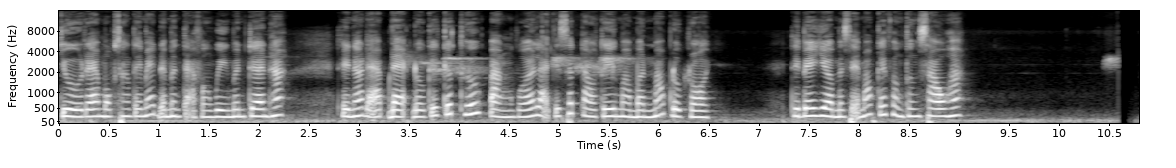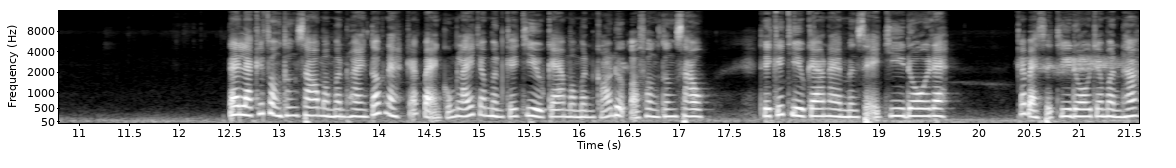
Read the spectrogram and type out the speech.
Chừa ra một cm để mình tạo phần viền bên trên ha. Thì nó đã đạt được cái kích thước bằng với lại cái xích đầu tiên mà mình móc được rồi. Thì bây giờ mình sẽ móc cái phần thân sau ha. Đây là cái phần thân sau mà mình hoàn tất nè. Các bạn cũng lấy cho mình cái chiều cao mà mình có được ở phần thân sau. Thì cái chiều cao này mình sẽ chia đôi ra. Các bạn sẽ chia đôi cho mình ha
